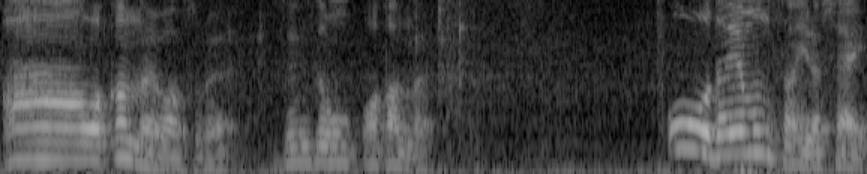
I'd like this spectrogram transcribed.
あーわかんそれ。全然わかんない。おおダイヤモンドさんいらっしゃい。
